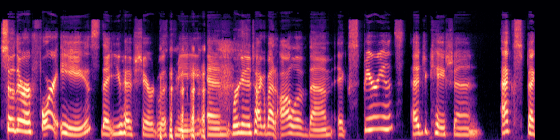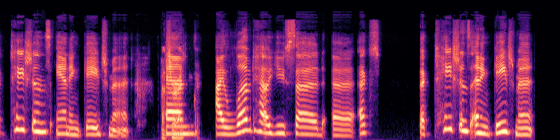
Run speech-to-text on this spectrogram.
So there are four E's that you have shared with me, and we're going to talk about all of them experience, education, expectations, and engagement. That's and right. I loved how you said uh, ex- expectations and engagement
